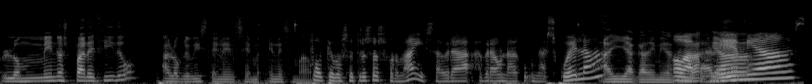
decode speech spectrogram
lo menos parecido a lo que viste en ese, en ese mago. Porque vosotros os formáis, habrá, habrá una, escuela. Hay academias o academias.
